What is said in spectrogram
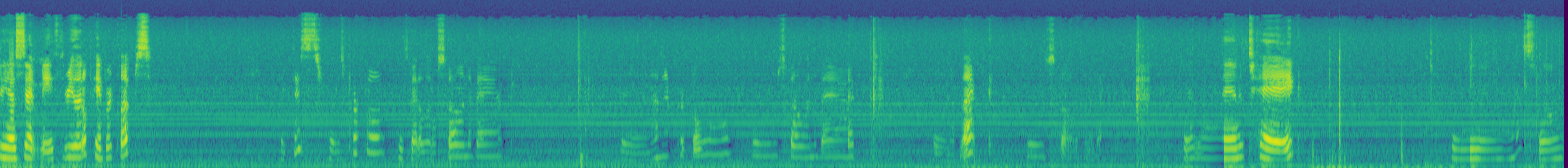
She has sent me three little paper clips. Like this. One's purple. It's got a little skull in the back. And another purple. Little skull in the back. And a black. Little skull in the back. And a tag. And then this one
